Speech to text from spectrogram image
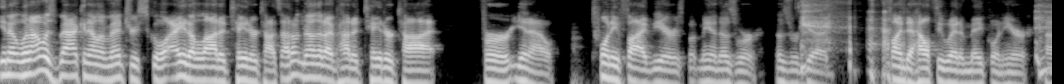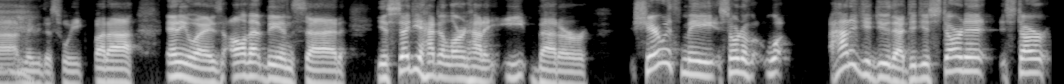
you know when i was back in elementary school i ate a lot of tater tots. I don't know that i've had a tater tot for you know 25 years but man those were those were good. Find a healthy way to make one here uh maybe this week. But uh anyways all that being said you said you had to learn how to eat better. Share with me sort of what how did you do that? Did you start it start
